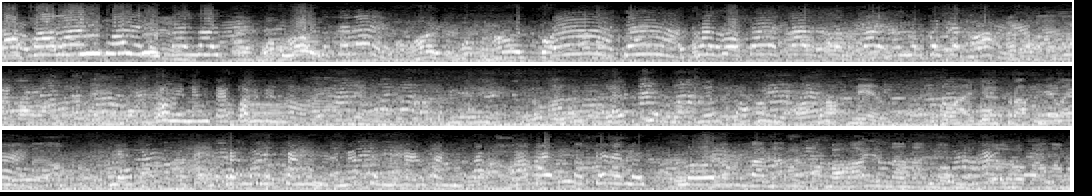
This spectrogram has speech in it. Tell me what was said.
ដល់ចោលហើយមកទៅទៅ នៅទៅទៅទេហើយហើយគាត់ចាចាត្រូវអូខេត្រូវអូខេខ្ញុំពេញចិត្តហ៎បងនឹងតែបងនឹងមកលើភាពរបស់ខ្ញុំខុសគ្នាល្អស្របគ្នាតោះឲ្យយើងស្របគ្នាឲ្យយើងនៅខ្ញុំចេញមកខាងអាណាចេញខាងខាងមកដល់ហើយទៅគេឲ្យមើលមើលនៅហ្នឹងបងហើយយើងនៅហ្នឹងមើលរហូតដល់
